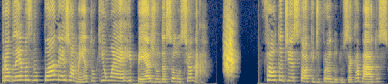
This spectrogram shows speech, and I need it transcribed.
problemas no planejamento que um ERP ajuda a solucionar. Falta de estoque de produtos acabados,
